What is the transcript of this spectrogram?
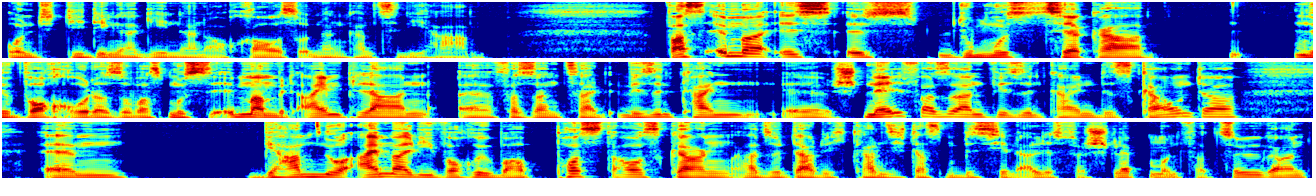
Und die Dinger gehen dann auch raus und dann kannst du die haben. Was immer ist, ist, du musst circa eine Woche oder sowas musst du immer mit einplanen, äh, Versandzeit. Wir sind kein äh, Schnellversand, wir sind kein Discounter. Ähm, wir haben nur einmal die Woche überhaupt Postausgang, also dadurch kann sich das ein bisschen alles verschleppen und verzögern.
